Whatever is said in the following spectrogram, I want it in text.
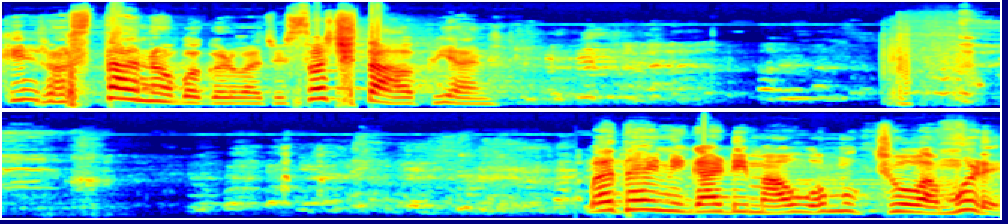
કે રસ્તા ન બગડવા જોઈએ, સ્વચ્છતા અભિયાન. બધાયની ગાડીમાં આવું અમુક જોવા મળે.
